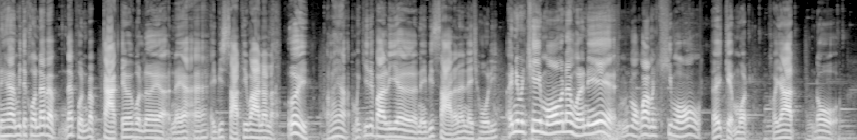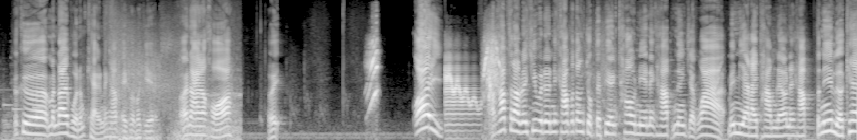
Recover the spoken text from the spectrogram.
นะฮะ มีแต่คนได้แบบได้ผลแบบกากเต็มไปหมดเลยอะไหนอะไอบิสซาร์ดที่ว่านั่นอะ เฮ้ย อะไรอะเมื่อกี้ได้บาเรียในพิศาแล้วนะในโชว์ดิไอ้ยนี่มันขี้โม้มันได้ผลอันนี้ มันบอกว่ามันขี้โม้เฮ้ยเก็บหมดขอญาตโด ก็คือมันได้ผลน้ำแข็งนะครับไอ้คนเมื่อกี้เอ้ยนายเราขอเฮ้ย โอ้ยเอาครับสำหรับในคลิปวิดีโอนี้ครับก็ต้องจบแต่เพียงเท่านี้นะครับเนื่องจากว่าไม่มีอะไรทำแล้วนะครับตอนนี้เหลือแค่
